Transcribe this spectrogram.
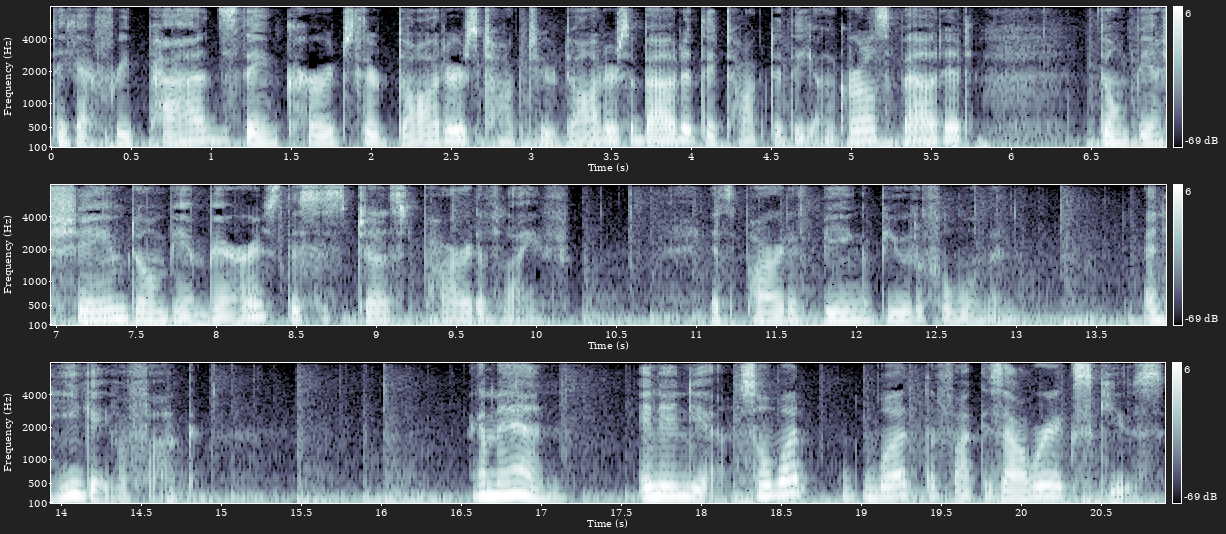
they get free pads. They encourage their daughters, talk to your daughters about it. They talk to the young girls about it. Don't be ashamed, don't be embarrassed. This is just part of life. It's part of being a beautiful woman. And he gave a fuck. Like a man in India. So what what the fuck is our excuse?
